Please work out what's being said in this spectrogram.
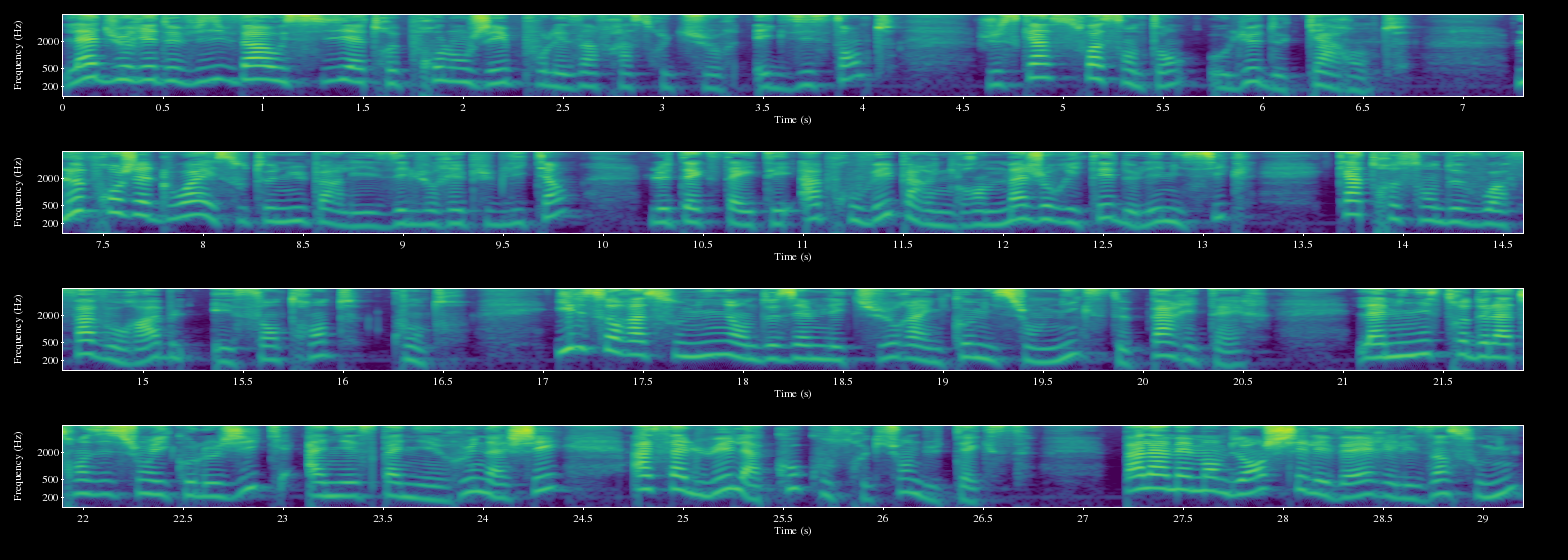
La durée de vie va aussi être prolongée pour les infrastructures existantes jusqu'à 60 ans au lieu de 40. Le projet de loi est soutenu par les élus républicains. Le texte a été approuvé par une grande majorité de l'hémicycle, 402 voix favorables et 130 contre. Il sera soumis en deuxième lecture à une commission mixte paritaire. La ministre de la Transition écologique, Agnès Pannier-Runacher, a salué la co-construction du texte. Pas la même ambiance chez les Verts et les Insoumis,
